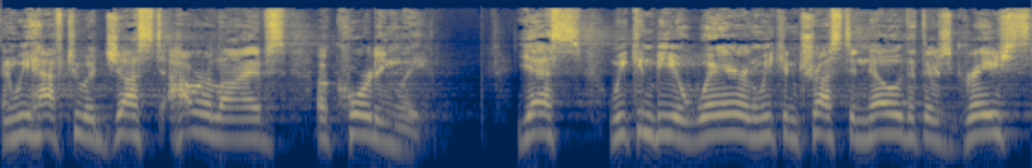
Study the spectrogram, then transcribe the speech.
and we have to adjust our lives accordingly. Yes, we can be aware and we can trust and know that there's grace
